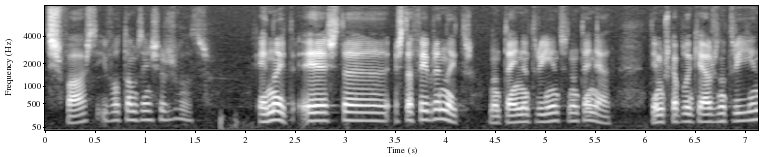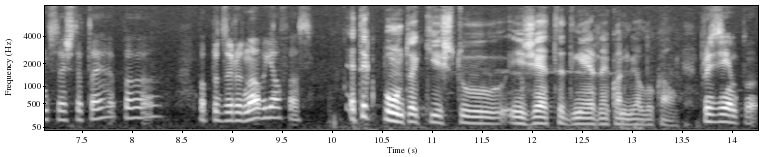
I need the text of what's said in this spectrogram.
desfaz e voltamos a encher os vasos é noite. Esta, esta fibra é neutro, não tem nutrientes, não tem nada. Temos que aplicar os nutrientes desta terra para, para produzir o nabo e a alface. Até que ponto é que isto injeta dinheiro na economia local? Por exemplo,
